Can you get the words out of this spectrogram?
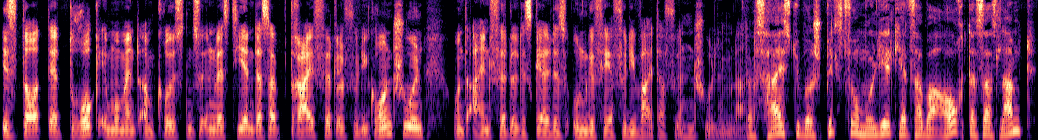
ist dort der Druck im Moment am größten zu investieren. Deshalb drei Viertel für die Grundschulen und ein Viertel des Geldes ungefähr für die weiterführenden Schulen im Land. Das heißt überspitzt formuliert jetzt aber auch, dass das Land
